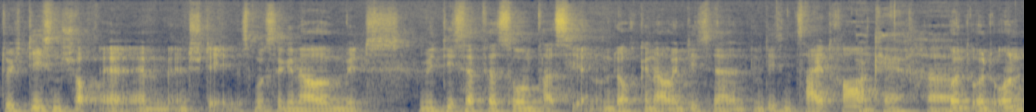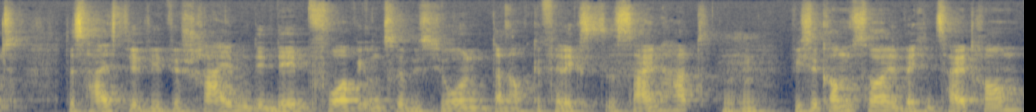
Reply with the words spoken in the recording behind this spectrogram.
durch diesen Job äh, ähm, entstehen. Das musste genau mit, mit dieser Person passieren und auch genau in, dieser, in diesem Zeitraum okay. und, und, und. Das heißt, wir, wir, wir schreiben den Leben vor, wie unsere Vision dann auch gefälligst sein hat, mhm. wie sie kommen soll, in welchem Zeitraum.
